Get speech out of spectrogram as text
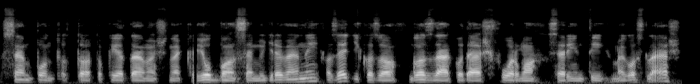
szempontot tartok értelmesnek jobban szemügyre venni. Az egyik az a gazdálkodás forma szerinti megoszlás.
